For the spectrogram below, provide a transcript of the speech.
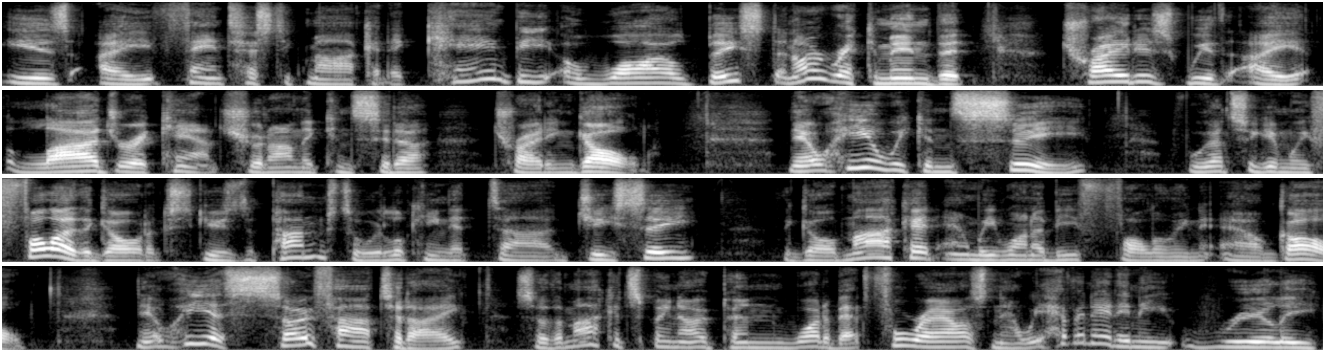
is a fantastic market. It can be a wild beast and I recommend that traders with a larger account should only consider trading gold. Now here we can see once again we follow the gold excuse the pun so we're looking at uh, GC the gold market and we want to be following our gold. Now here so far today so the market's been open what about four hours now? We haven't had any really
